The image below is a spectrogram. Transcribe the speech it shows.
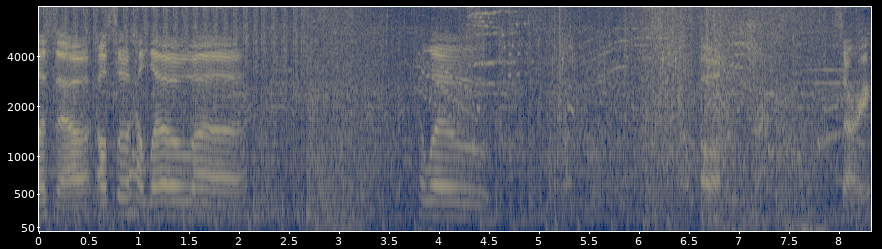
Us out. Also, hello, uh... Hello... Oh. Sorry.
